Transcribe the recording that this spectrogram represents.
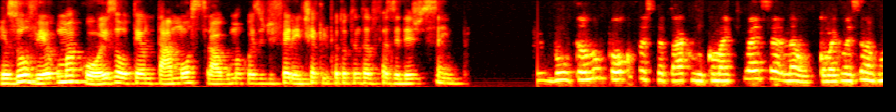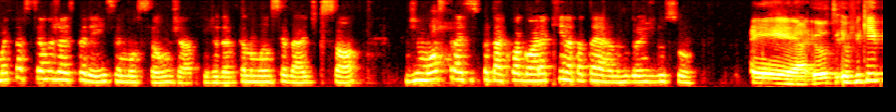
resolver alguma coisa ou tentar mostrar alguma coisa diferente, que é aquilo que eu estou tentando fazer desde sempre. Voltando um pouco para o espetáculo, como é que vai ser? Não, como é que vai ser? Não, como é que está sendo já a experiência, a emoção já? Porque já deve estar numa ansiedade que só de mostrar esse espetáculo agora aqui na tua terra, no Rio Grande do Sul. É, eu, eu fiquei,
